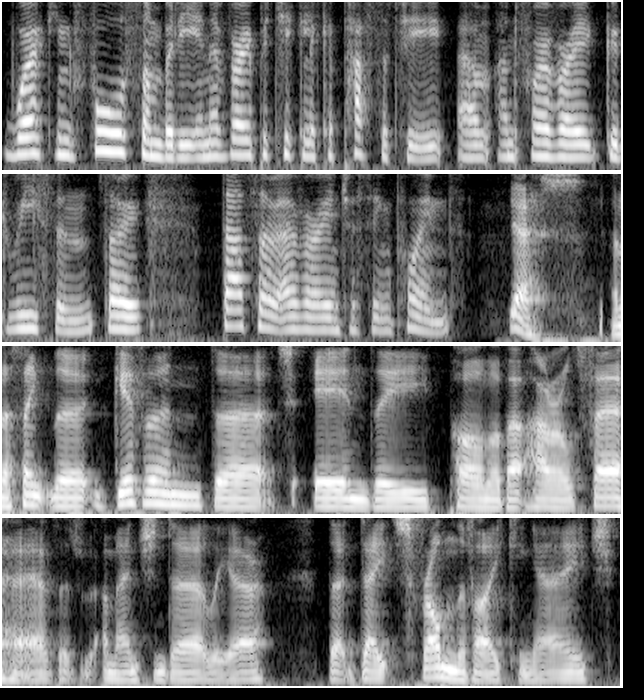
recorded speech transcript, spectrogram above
working for somebody in a very particular capacity um, and for a very good reason. So that's a, a very interesting point. Yes, and I think that given that in the poem about Harold Fairhair that I mentioned earlier, that dates from the Viking Age,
